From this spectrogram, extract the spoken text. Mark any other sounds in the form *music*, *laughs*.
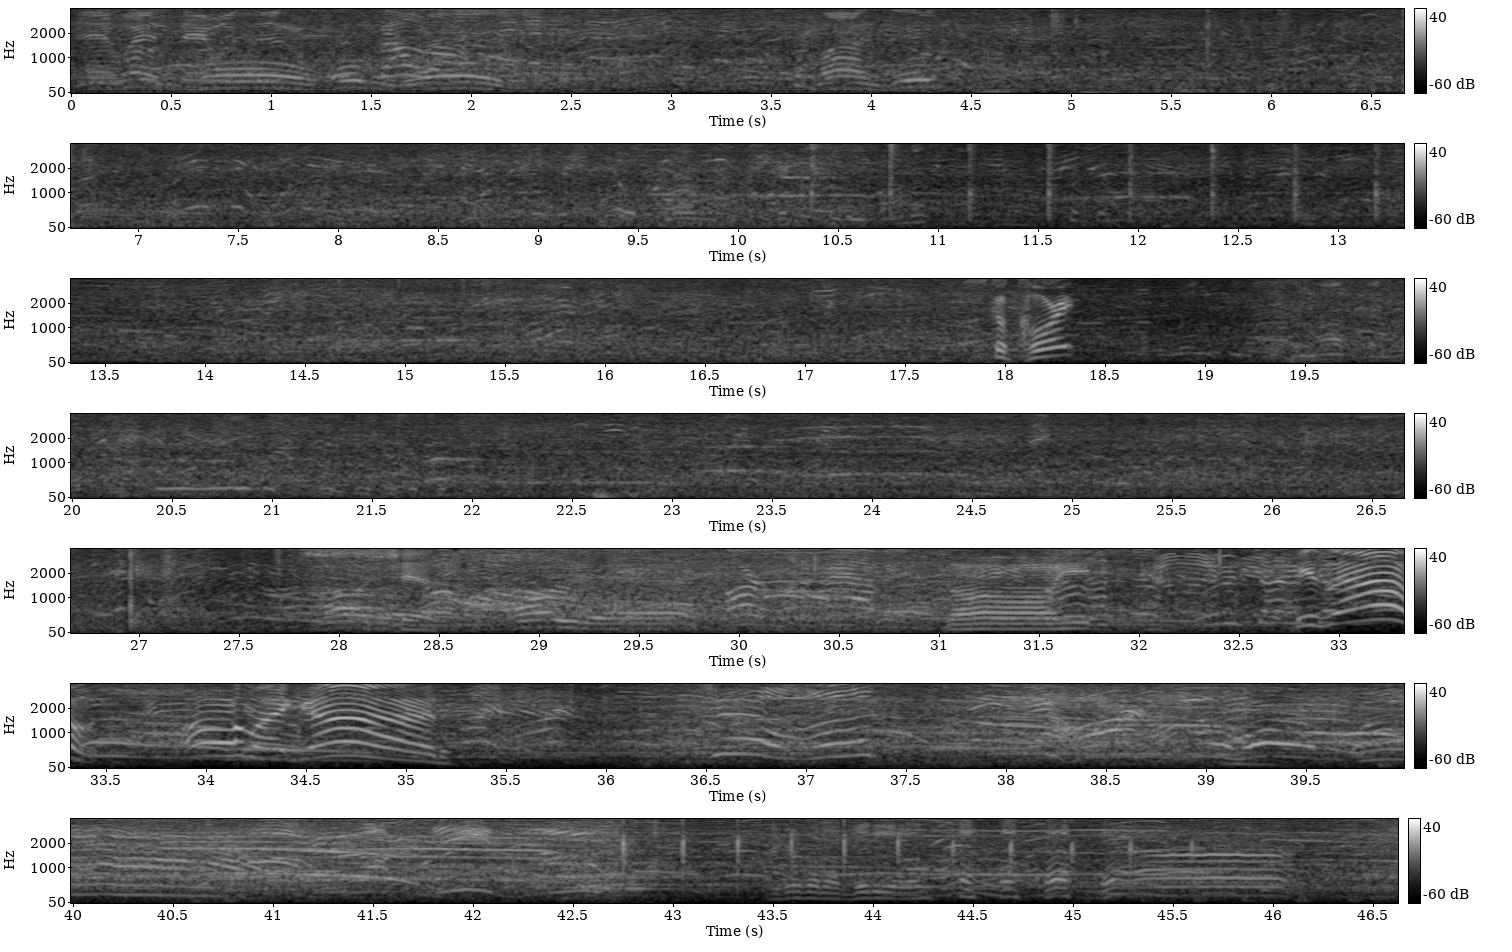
Yeah, way to stay with it. Oh, over way. Come on, dude. Let's go, Corey. Shit. Oh, yeah. Oh, he, he's out. Oh my God. I got that on video. *laughs*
